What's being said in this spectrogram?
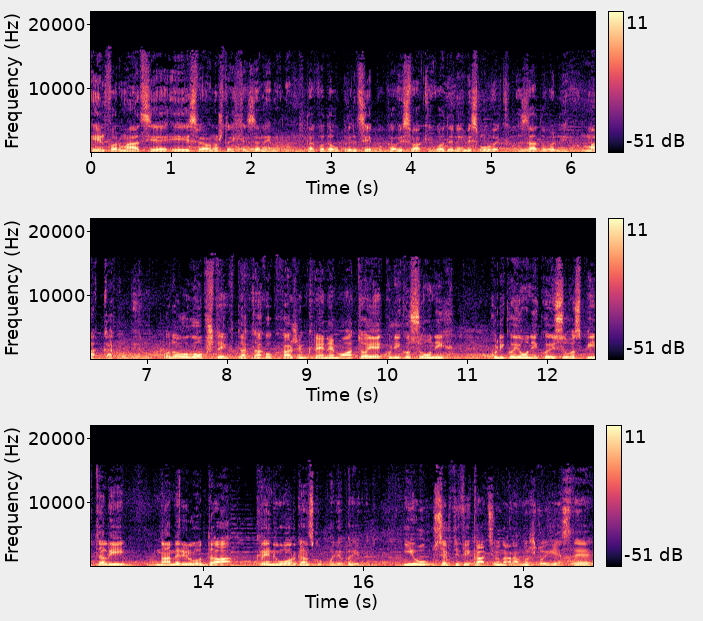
informacije i sve ono što ih je zanimalo. Tako da u principu, kao i svake godine, mi smo uvek zadovoljni, ma kako bilo. Od ovog opšteg, da tako kažem, krenemo, a to je koliko su onih, koliko je oni koji su vas pitali namerilo da krene u organsku poljoprivredu i u sertifikaciju naravno što jeste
